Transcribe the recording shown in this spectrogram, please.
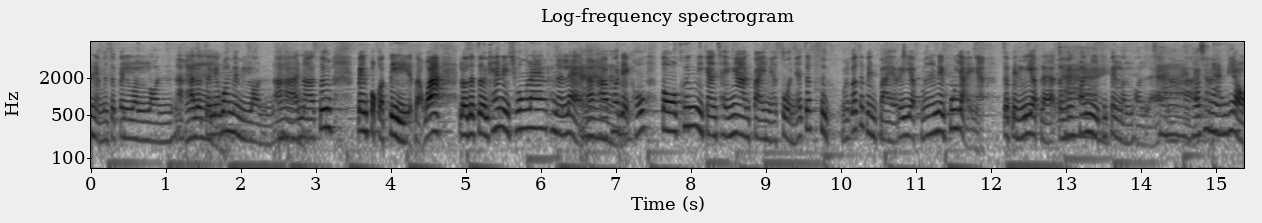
เนี่ยมันจะเป็นลอนๆนะคะอืมเราจะเรียกว่าเมมิลอนนะคะอืมนะซึ่งเป็นปกติแต่ว่าเราจะเจอแค่ในช่วงแรกเท่านั้นแหละนะคะอ่าพอเด็กเขาโตขึ้นมีการใช้งานไปเนี่ยส่วนเนี้ยจะสึกมันก็จะเป็นปลายเรียบเพราะฉะนั้นในผู้ใหญ่เนี่ยจะเป็นเรียบแล้วจะไม่ค่อยมีที่เป็นลอนๆแล้วใช่นะคะ เพราะฉะนั้นเดี๋ยว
